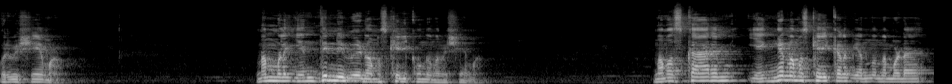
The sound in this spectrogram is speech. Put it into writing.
ഒരു വിഷയമാണ്. നമ്മൾ എന്തിനു വേണ്ടി നമസ്കരിക്കുന്നു എന്ന വിഷയമാണ്. നമസ്കാരം എങ്ങനെ നമസ്കരിക്കണം എന്ന് നമ്മുടെ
